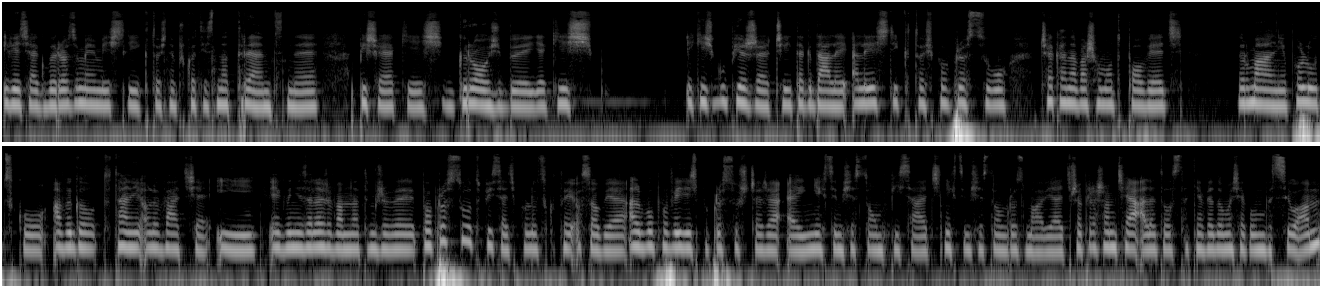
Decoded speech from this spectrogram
I wiecie, jakby rozumiem, jeśli ktoś na przykład jest natrętny, pisze jakieś groźby, jakieś jakieś głupie rzeczy i tak dalej, ale jeśli ktoś po prostu czeka na waszą odpowiedź, normalnie, po ludzku, a wy go totalnie olewacie i jakby nie zależy wam na tym, żeby po prostu odpisać po ludzku tej osobie, albo powiedzieć po prostu szczerze, ej, nie chcę mi się z tą pisać, nie chcę mi się z tą rozmawiać, przepraszam cię, ale to ostatnia wiadomość, jaką wysyłam,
